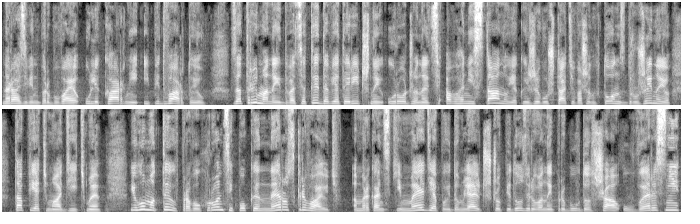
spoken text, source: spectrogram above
Наразі він перебуває у лікарні і під вартою. Затриманий 29-річний уродженець Афганістану, який жив у штаті Вашингтон з дружиною та п'ятьма дітьми. Його мотив правоохоронці поки не розкривають. Американські медіа повідомляють, що підозрюваний прибув до США у вересні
